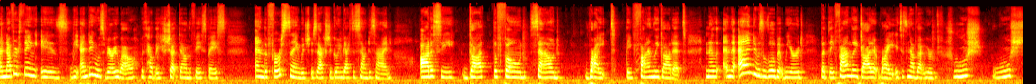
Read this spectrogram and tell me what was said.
another thing is the ending was very well with how they shut down the face base. And the first thing, which is actually going back to sound design, Odyssey got the phone sound right. They finally got it. the, in the end, it was a little bit weird, but they finally got it right. It doesn't have that weird whoosh, whoosh,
